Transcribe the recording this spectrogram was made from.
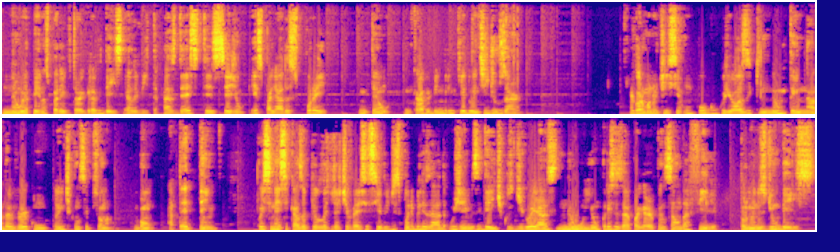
não é apenas para evitar gravidez, ela evita as DSTs sejam espalhadas por aí. Então, encabe bem o brinquedo antes de usar. Agora uma notícia um pouco curiosa que não tem nada a ver com anticoncepcional. Bom, Até tem, pois se nesse caso a pílula já tivesse sido disponibilizada, os gêmeos idênticos de Goiás não iam precisar pagar a pensão da filha, pelo menos de um deles.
